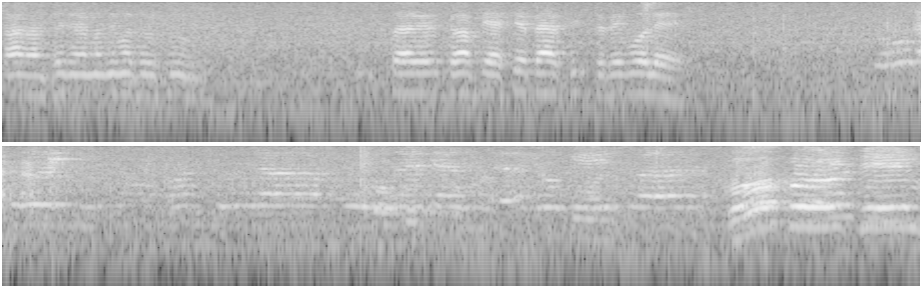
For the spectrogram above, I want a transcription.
તારા રણછોડજીના મંદિરમાં તો શું? તારે પેસે ત્યારથી જ બોલે. ગોકુળથી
